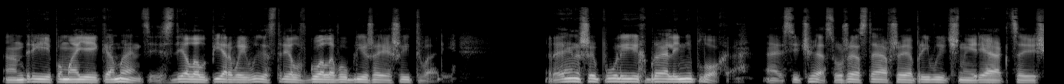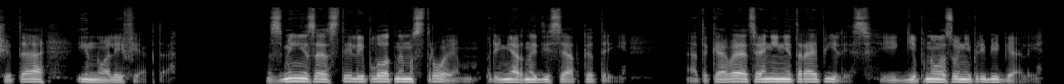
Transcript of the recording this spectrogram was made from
Андрей по моей команде сделал первый выстрел в голову ближайшей твари. Раньше пули их брали неплохо, а сейчас уже ставшая привычной реакция щита и ноль эффекта. Змеи застыли плотным строем, примерно десятка три. Атаковать они не торопились и к гипнозу не прибегали.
